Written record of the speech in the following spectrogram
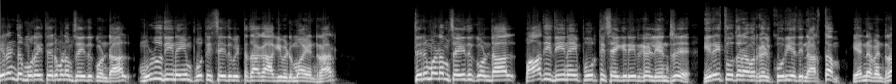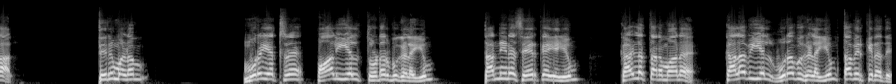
இரண்டு முறை திருமணம் செய்து கொண்டால் முழு தீனையும் பூர்த்தி செய்து விட்டதாக ஆகிவிடுமா? என்றார். திருமணம் செய்து கொண்டால் பாதி தீனை பூர்த்தி செய்கிறீர்கள் என்று இறைத்தூதர் அவர்கள் கூறியதின் அர்த்தம் என்னவென்றால் திருமணம் முறையற்ற பாலியல் தொடர்புகளையும் தன்னின சேர்க்கையையும் கள்ளத்தனமான கலவியல் உறவுகளையும் தவிர்க்கிறது.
